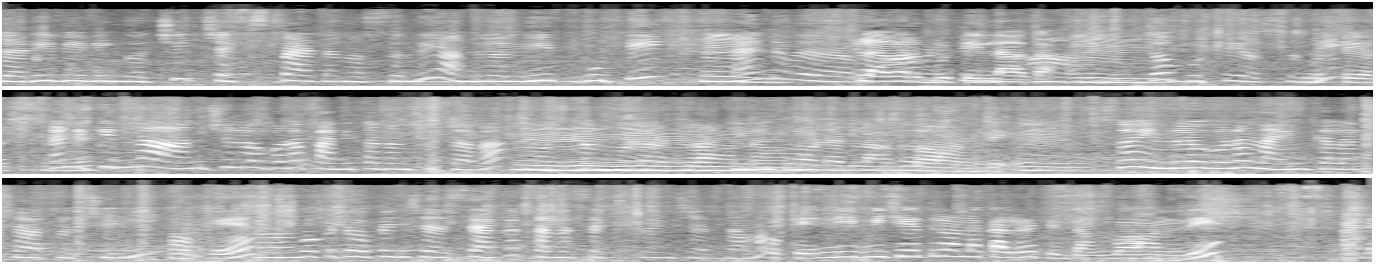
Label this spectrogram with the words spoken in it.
జరీ వీవింగ్ వచ్చి చెక్స్ ప్యాటర్న్ వస్తుంది. అందులో లీఫ్ బుట్టి అండ్ Flower బుట్టి లాగా. తో బుట్టి వస్తుంది. అండ్ కింద అంచులో కూడా పనితనం చూసావా మొత్తం కూడా బార్డర్ లాగా. బాగుంది. సో ఇందులో కూడా నైన్ కలర్ చార్ట్ వచ్చాయి. ఓకే ఒకటి ఓపెన్ చేశాక కలర్స్ ఎక్స్ప్లెయిన్ చేద్దామా? ఓకే మీ చేతిలో ఉన్న కలర్ తీద్దాం. బాగుంది. అండ్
